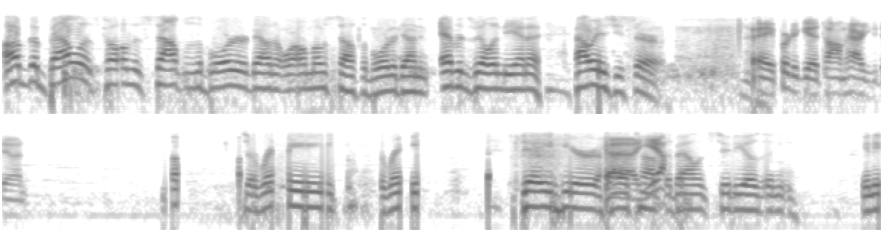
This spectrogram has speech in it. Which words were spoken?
of the balance, calling the south of the border, down or almost south of the border, down in Evansville, Indiana. How is you, sir? Hey, pretty good, Tom. How are you doing? It's a rainy, rainy day here high Uh, atop yeah. the Balance Studios in in Indianapolis.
